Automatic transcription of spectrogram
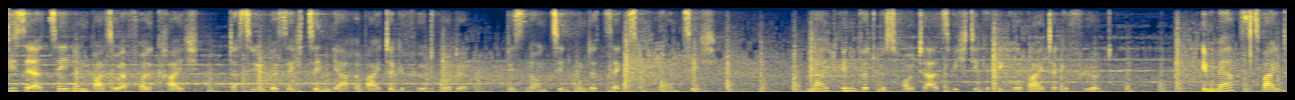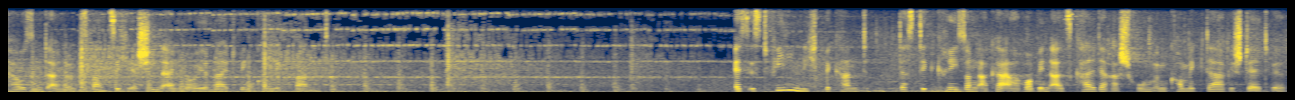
Diese Erzählung war so erfolgreich, dass sie über 16 Jahre weitergeführt wurde, bis 1996. Nightwing wird bis heute als wichtige Figur weitergeführt. Im März 2021 erschien ein neuer Nightwing Es ist vielen nicht bekannt, dass Dick Grayson aka Robin als Calderasch-Rom im Comic dargestellt wird.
